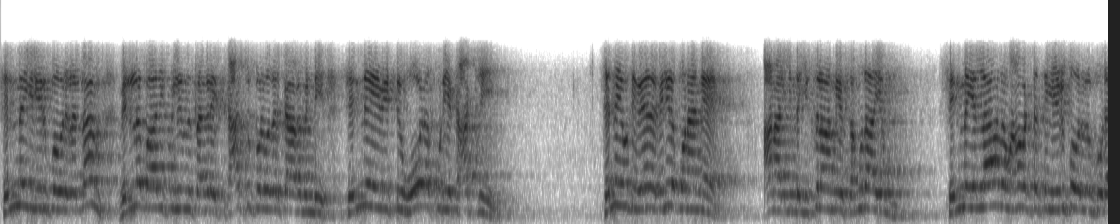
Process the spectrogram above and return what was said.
சென்னையில் இருப்பவர்கள் எல்லாம் வெள்ள பாதிப்பிலிருந்து தங்களை காத்துக் கொள்வதற்காக வேண்டி சென்னையை விட்டு ஓடக்கூடிய காட்சி. சென்னையை விட்டு வேற வெளியில போனாங்க. ஆனால் இந்த இஸ்லாமிய சமுதாயம் சென்னை அல்லாத மாவட்டத்தில் இருப்பவர்கள் கூட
